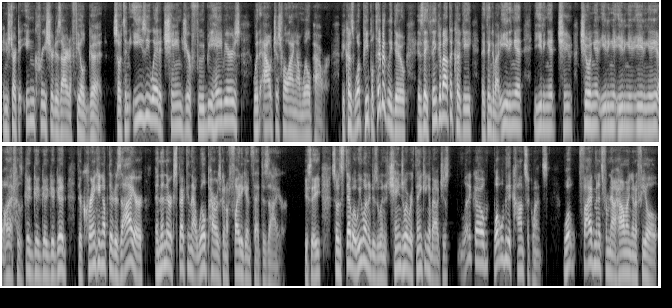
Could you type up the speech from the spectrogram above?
and you start to increase your desire to feel good. So it's an easy way to change your food behaviors without just relying on willpower. Because what people typically do is they think about the cookie, they think about eating it, eating it, chew, chewing it, eating it, eating it, eating it. Oh, that feels good, good, good, good, good. They're cranking up their desire, and then they're expecting that willpower is going to fight against that desire. You see? So instead, what we want to do is we want to change the way we're thinking about, just let it go. What will be the consequence? What five minutes from now, how am I going to feel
